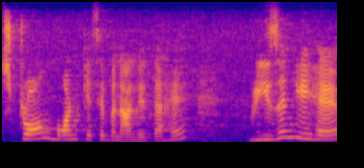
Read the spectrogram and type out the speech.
strong bond कैसे बना लेता है reason ये है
